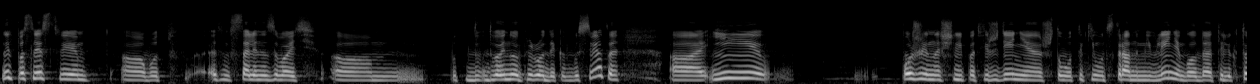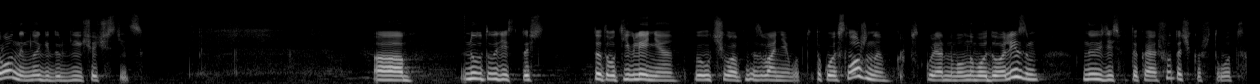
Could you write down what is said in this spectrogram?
Ну и впоследствии вот, это стали называть двойной природой как бы света, и позже нашли подтверждение, что вот таким вот странным явлением обладают электроны и многие другие еще частицы. Ну вот здесь, то есть вот это вот явление получило название вот такое сложное, корпускулярно-волновой дуализм. Ну и здесь вот такая шуточка, что вот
